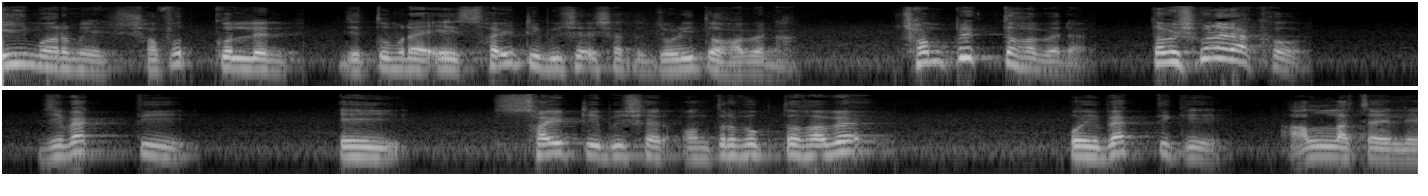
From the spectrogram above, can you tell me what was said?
এই মর্মে শপথ করলেন যে তোমরা এই ছয়টি বিষয়ের সাথে জড়িত হবে না, সম্পৃক্ত হবে না। তবে শুনে রাখো, যে ব্যক্তি এই ছয়টি বিষয়ের অন্তর্ভুক্ত হবে, ওই ব্যক্তিকে আল্লাহ চাইলে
